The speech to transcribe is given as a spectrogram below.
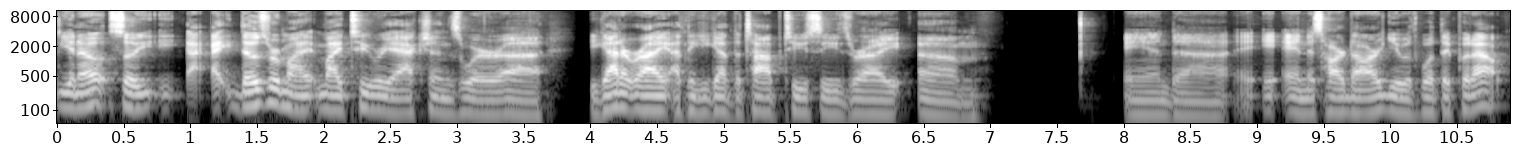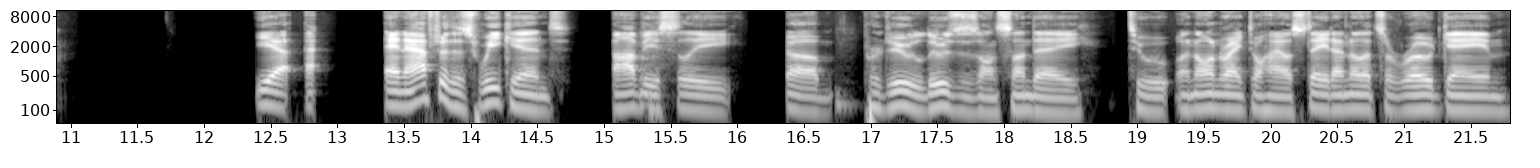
you know, so I, those were my my two reactions. Where uh, you got it right. I think you got the top two seeds right. Um, and uh, and it's hard to argue with what they put out. Yeah, and after this weekend, obviously, um, Purdue loses on Sunday to an unranked Ohio State. I know that's a road game,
